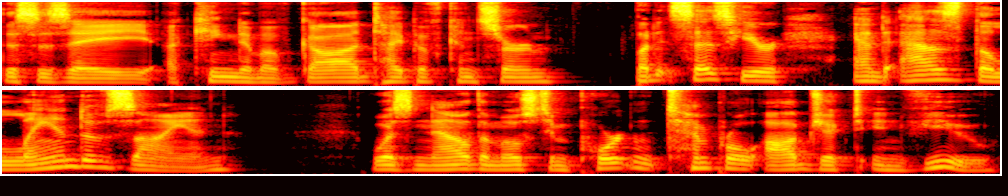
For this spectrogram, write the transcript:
this is a, a kingdom of god type of concern. But it says here, and as the land of Zion was now the most important temporal object in view,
